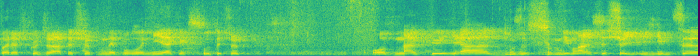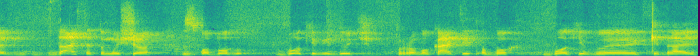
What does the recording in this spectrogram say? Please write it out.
перешкоджати, щоб не було ніяких сутичок. Однак я дуже сумніваюся, що їм це вдасться, тому що з обох боків йдуть провокації, з обох боків е, кидають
